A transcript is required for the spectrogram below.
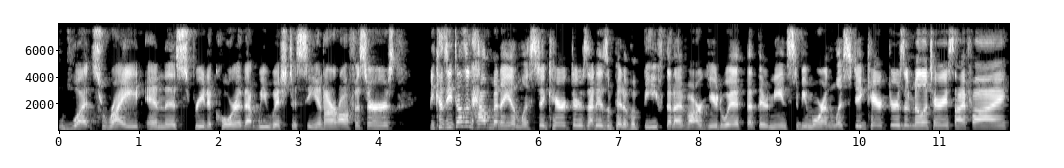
what's right in this esprit de corps that we wish to see in our officers. Because he doesn't have many enlisted characters. That is a bit of a beef that I've argued with, that there needs to be more enlisted characters in military sci fi.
